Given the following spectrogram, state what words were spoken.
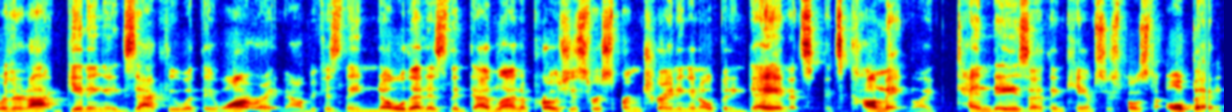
where they're not getting exactly what they want right now because they know that as the deadline approaches for spring training and opening day and it's it's coming like 10 days I think camps are supposed to open.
